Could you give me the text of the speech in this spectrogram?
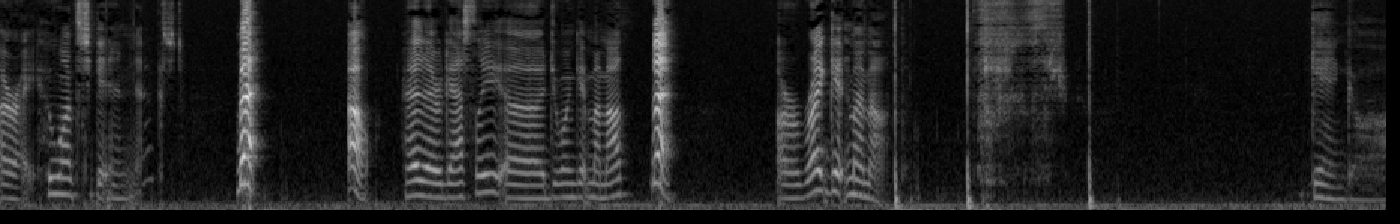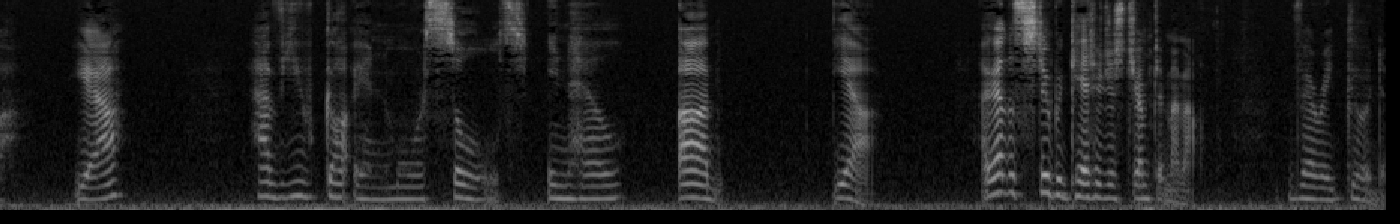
Alright, who wants to get in next? Bah! Oh, hey there, Gastly. Uh, do you want to get in my mouth? Bah! Alright, get in my mouth. Gengar. Yeah? Have you gotten more souls in hell? Uh, yeah. I got this stupid kid who just jumped in my mouth. Very good.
